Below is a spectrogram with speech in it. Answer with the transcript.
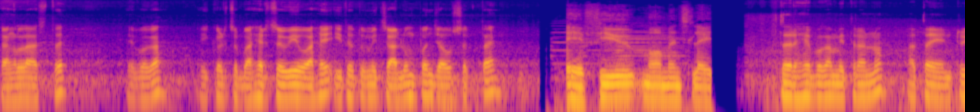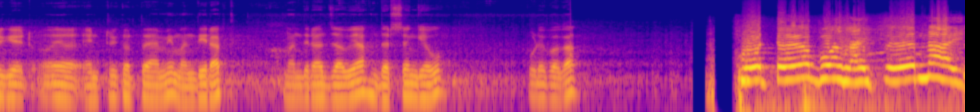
चांगलं असतं. हे बघा इकडचं बाहेरचं व्ह्यू आहे. इथं तुम्ही चालून पण जाऊ शकताय A few moments later. तर हे बघा मित्रांनो आता एंट्री गेट एंट्री करतोय आम्ही मंदिरात. मंदिरात जाऊया दर्शन घेऊ. पुढे बघा. खोट बोलायचं नाही.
